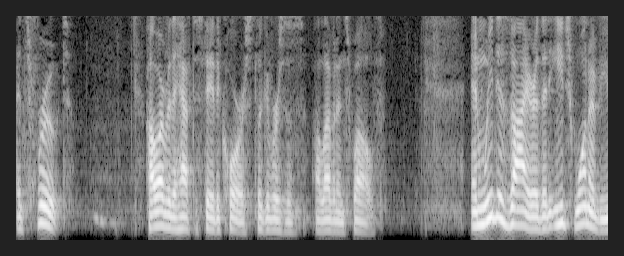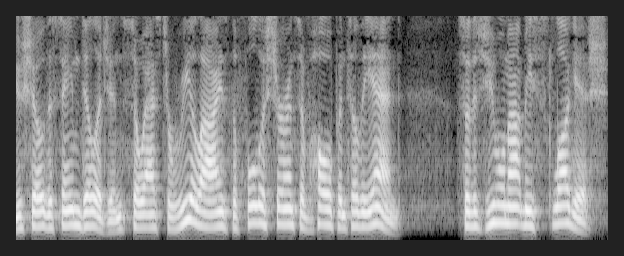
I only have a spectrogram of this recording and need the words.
It's fruit. However, they have to stay the course. Look at verses 11 and 12. And we desire that each one of you show the same diligence so as to realize the full assurance of hope until the end, so that you will not be sluggish,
